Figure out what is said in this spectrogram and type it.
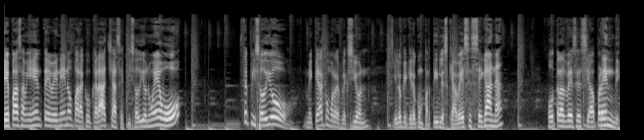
¿Qué pasa mi gente? Veneno para cucarachas, episodio nuevo. Este episodio me queda como reflexión y es lo que quiero compartirles, que a veces se gana, otras veces se aprende.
